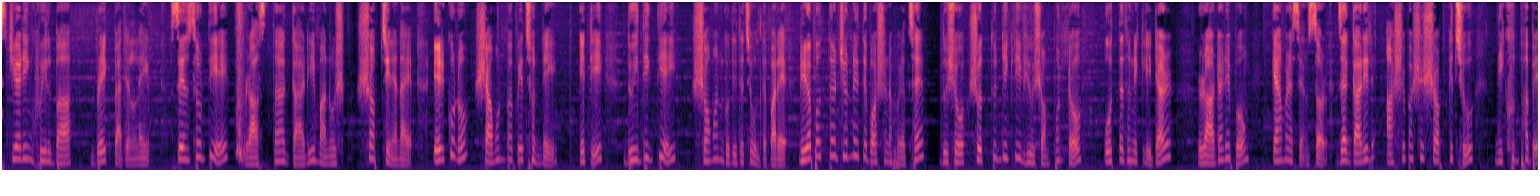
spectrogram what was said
স্টিয়ারিং হুইল বা ব্রেক প্যাডেল নেই। সেন্সর দিয়ে রাস্তা, গাড়ি মানুষ সব চিনে নেয়। এর কোনো সামন বা পেছন নেই। এটি দুই দিক দিয়েই সমান গতিতে চলতে পারে। নিরাপত্তার জন্য এতে বসানো হয়েছে দুশো সত্তর ডিগ্রি ভিউ সম্পন্ন অত্যাধুনিক লিডার, রাডার এবং ক্যামেরা সেন্সর, যা গাড়ির আশেপাশের সবকিছু নিখুঁতভাবে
